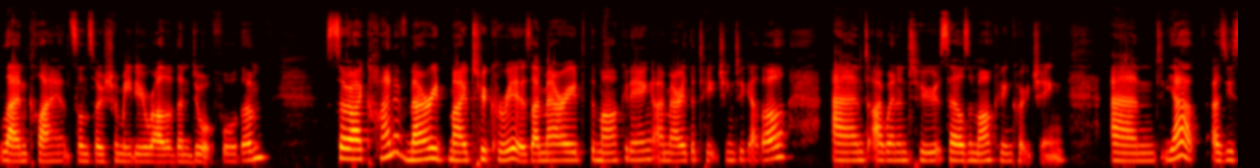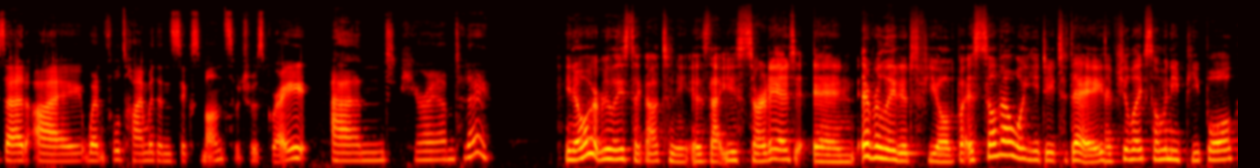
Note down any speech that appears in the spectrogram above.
land clients on social media rather than do it for them. So I kind of married my two careers. I married the marketing, I married the teaching together, and I went into sales and marketing coaching. And yeah, as you said, I went full time within six months, which was great. And here I am today. You know what really stuck out to me is that you started in a related field, but it's still not what you do today. I feel like so many people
